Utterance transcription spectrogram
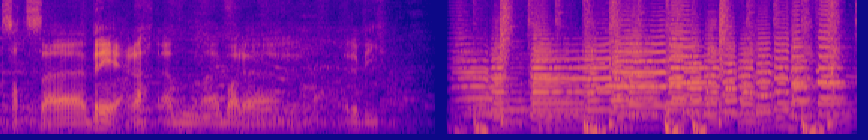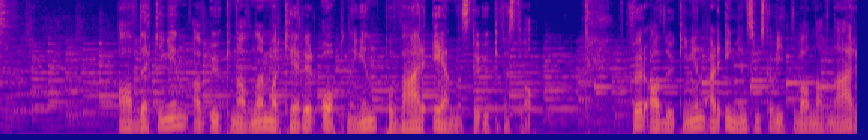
satse bredere enn bare revy. Avdekkingen av ukenavnet markerer åpningen på hver eneste ukefestival. Før avdukingen er det ingen som skal vite hva navnet er,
